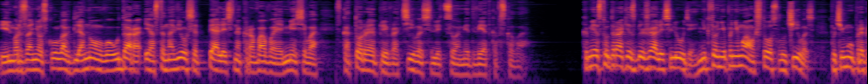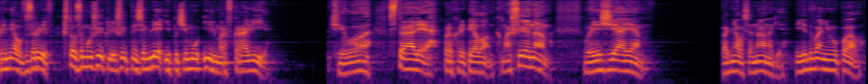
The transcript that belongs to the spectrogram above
Ильмар занес кулак для нового удара и остановился, пялясь на кровавое месиво, в которое превратилось лицо Медведковского. К месту драки сбежались люди. Никто не понимал, что случилось, почему прогремел взрыв, что за мужик лежит на земле и почему Ильмар в крови. «Чего? Встали!» – прохрипел он. «К машинам! Выезжаем!» Поднялся на ноги и едва не упал.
